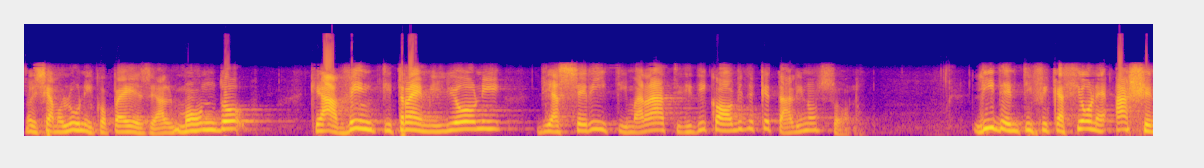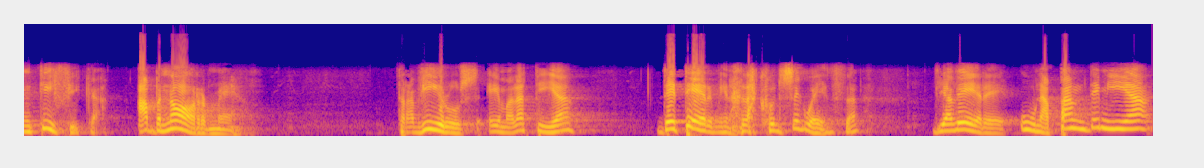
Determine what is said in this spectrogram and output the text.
Noi siamo l'unico paese al mondo che ha 23 milioni di asseriti malati di Covid che tali non sono. L'identificazione ascientifica abnorme tra virus e malattia determina la conseguenza di avere una pandemia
